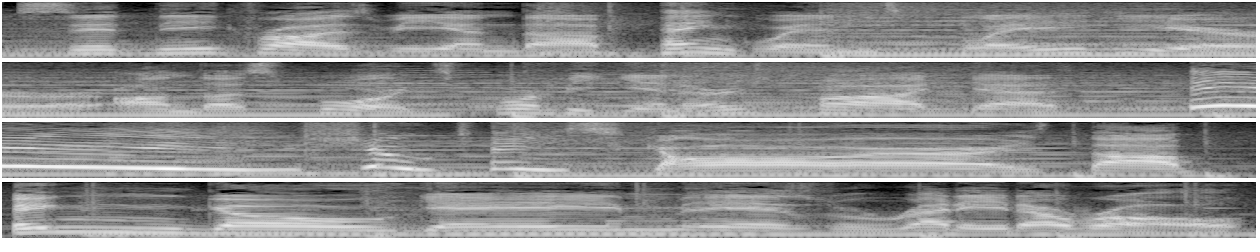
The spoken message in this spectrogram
Sidney Crosby and the Penguins play here on the Sports for Beginners podcast. Hey, Shooty scores! The bingo game is ready to roll.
